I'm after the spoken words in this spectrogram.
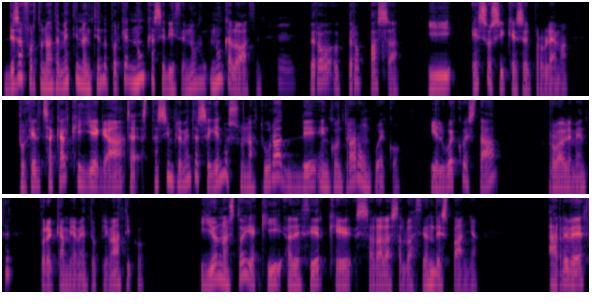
desafortunadamente, no entiendo por qué nunca se dice, nunca lo hacen, mm. pero, pero pasa. Y eso sí que es el problema. Porque el chacal que llega está simplemente siguiendo su natura de encontrar un hueco. Y el hueco está probablemente por el cambiamiento climático. Y yo no estoy aquí a decir que será la salvación de España. Al revés,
